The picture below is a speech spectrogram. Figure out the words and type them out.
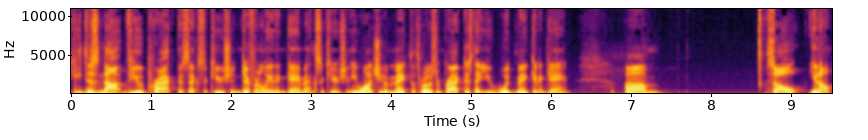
he does not view practice execution differently than game execution. He wants you to make the throws in practice that you would make in a game. Um, so, you know,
